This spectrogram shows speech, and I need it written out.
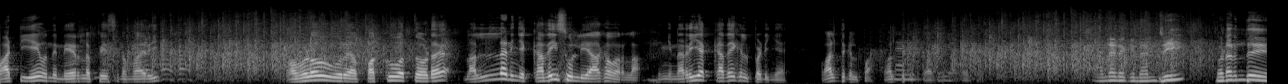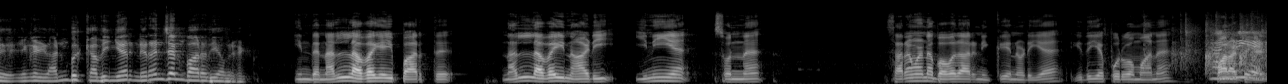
பாட்டியே வந்து நேரில் பேசின மாதிரி அவ்வளவு ஒரு பக்குவத்தோட நல்ல நீங்க கதை சொல்லியாக வரலாம். நீங்க நிறைய கதைகள் படிங்க. வாழ்த்துக்கள்ப்பா வாழ்த்துக்கள். அண்ணனுக்கு நன்றி. தொடர்ந்து எங்கள் அன்பு கவிஞர் நிரஞ்சன் பாரதி அவர்கள். இந்த நல்லவையை பார்த்து நல்லவை நாடி இனிய சொன்ன சரவண பவதாரணிக்கு என்னுடைய இதயபூர்வமான பாராட்டுகள்.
